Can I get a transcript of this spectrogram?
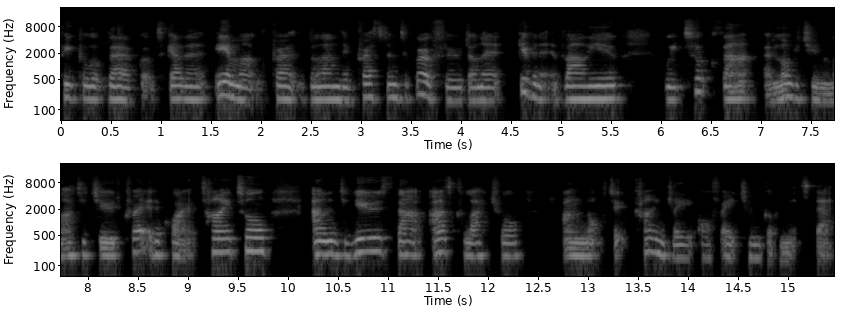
People up there have got together, earmark the, the land in Preston to grow food on it, giving it a value. We took that at longitude and latitude, created a quiet title, and used that as collateral and knocked it kindly off HM government's debt.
